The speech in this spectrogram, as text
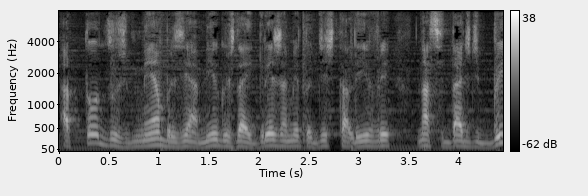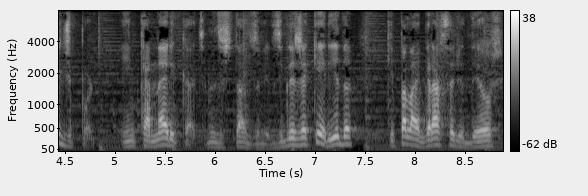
a todos os membros e amigos da Igreja Metodista Livre na cidade de Bridgeport, em Connecticut, nos Estados Unidos. Igreja querida que, pela graça de Deus,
